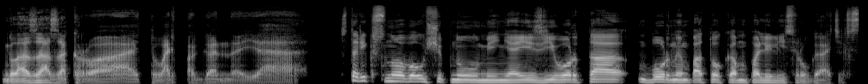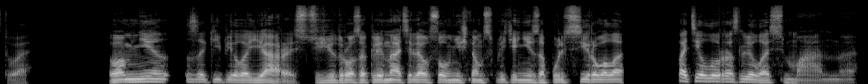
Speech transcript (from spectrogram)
«Глаза закрой, тварь поганая!» Старик снова ущипнул меня, из его рта бурным потоком полились ругательства. Во мне закипела ярость, ядро заклинателя в солнечном сплетении запульсировало, по телу разлилась манна.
